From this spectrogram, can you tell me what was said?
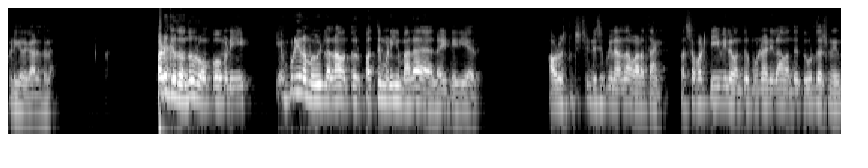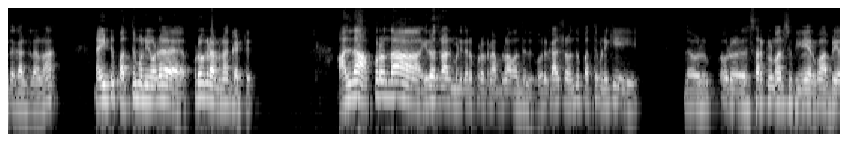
படிக்கிற காலத்தில். படுக்கிறது வந்து ஒரு ஒம்பது மணி எப்படியும் நம்ம வீட்டிலலாம் வந்து ஒரு பத்து மணிக்கு மேலே லைட் எரியாது. அவ்வளோ டிசிப்ளினாக தான் வளர்த்தாங்க. ஃபர்ஸ்ட் ஆஃப் ஆல் டிவியில் வந்து முன்னாடிலாம் வந்து தூர்தர்ஷன் இருந்த காலத்துலலாம் நைட்டு பத்து மணியோட ப்ரோக்ராம்லாம் கட்டு. அதுதான் அப்புறம் தான் இருபத்தி நாலு மணி நேரம் ப்ரோக்ராம்லாம் வந்தது. ஒரு காலத்தில் வந்து பத்து மணிக்கு இந்த ஒரு ஒரு சர்க்கிள் மாதிரி சுற்றினே இருக்கும். அப்படியே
